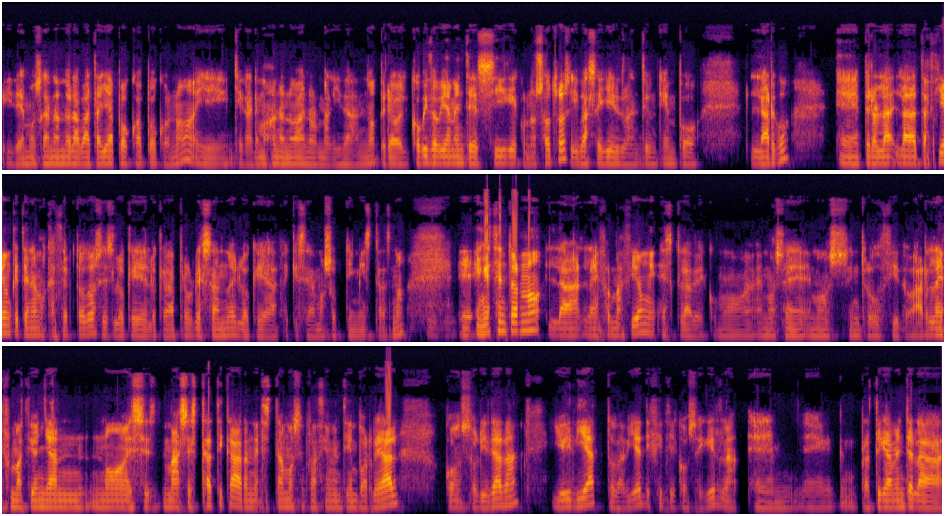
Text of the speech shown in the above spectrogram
iremos ganando la batalla poco a poco, ¿no? Y llegaremos a una nueva normalidad, ¿no? Pero el COVID obviamente sigue con nosotros y va a seguir durante un tiempo largo, eh, pero la, la, adaptación que tenemos que hacer todos es lo que, lo que va progresando y lo que hace que seamos optimistas. ¿no? Uh -huh. eh, en este entorno, la, la, información es clave, como hemos, eh, hemos introducido. Ahora la información ya no es más estática, ahora necesitamos información en tiempo real, consolidada, y hoy día todavía es difícil conseguirla. Em, prácticamente la,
